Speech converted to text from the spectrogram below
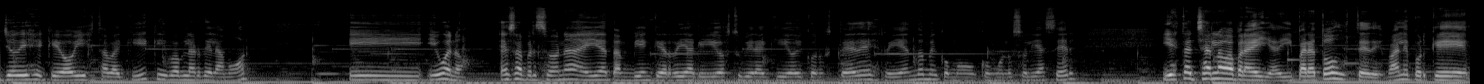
Yo dije que hoy estaba aquí, que iba a hablar del amor. Y, y bueno, esa persona, ella también querría que yo estuviera aquí hoy con ustedes, riéndome como, como lo solía hacer. Y esta charla va para ella y para todos ustedes, ¿vale? Porque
